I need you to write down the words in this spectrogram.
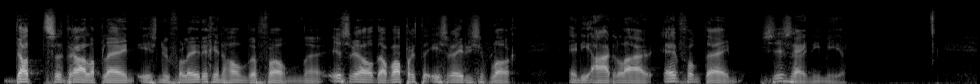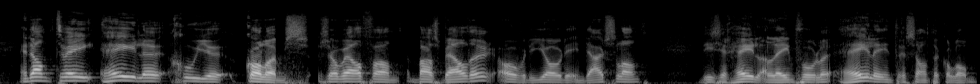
dat centrale plein is nu volledig in handen van eh, Israël. Daar wappert de Israëlische vlag. En die adelaar en fontein, ze zijn niet meer. En dan twee hele goede columns. Zowel van Bas Belder over de Joden in Duitsland. Die zich heel alleen voelen. Hele interessante kolom.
